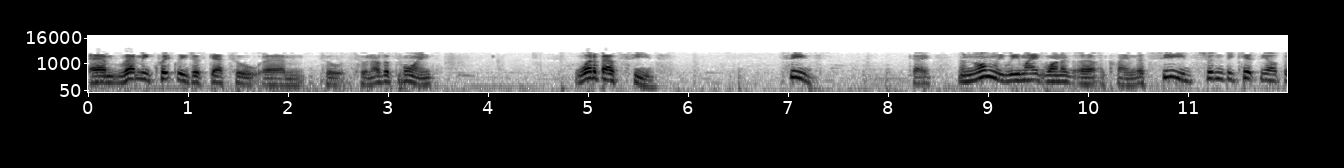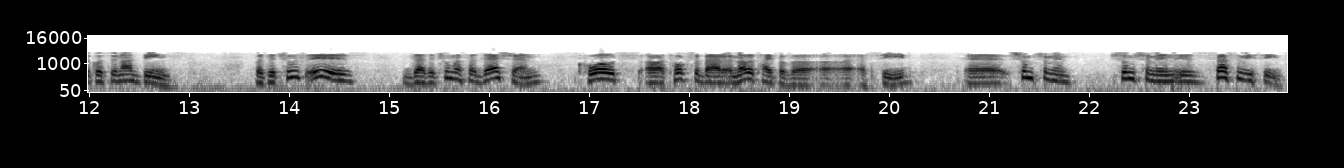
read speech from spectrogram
Um, let me quickly just get to um, to to another point. What about seeds? Seeds. Okay. Now, normally we might want to uh, claim that seeds shouldn't be kitniot because they're not beans. But the truth is that the Trumas Hadeshen quotes, uh, talks about another type of a, a, a seed, uh, shumshamin. Shumshamin is sesame seeds.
